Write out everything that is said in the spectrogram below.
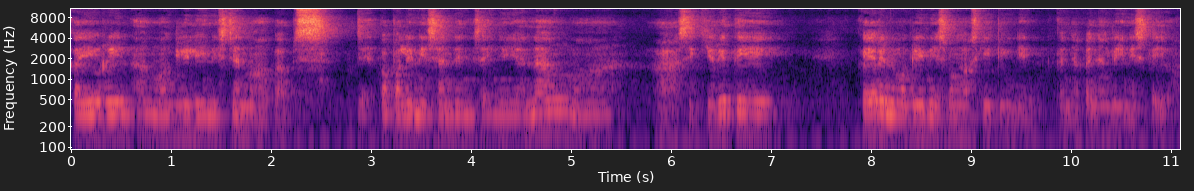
kayo rin ang maglilinis dyan mga kabs. Papalinisan din sa inyo yan ng mga ah, security, kayo rin ang maglinis mga housekeeping din, kanya-kanyang linis kayo.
